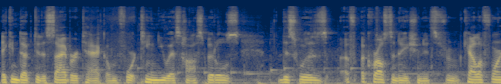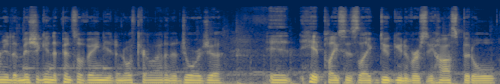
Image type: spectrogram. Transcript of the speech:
They conducted a cyber attack on 14 U.S. hospitals. This was across the nation. It's from California to Michigan to Pennsylvania to North Carolina to Georgia. It hit places like Duke University Hospital,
